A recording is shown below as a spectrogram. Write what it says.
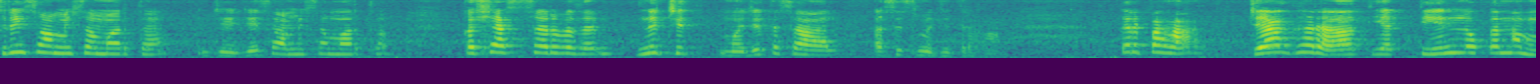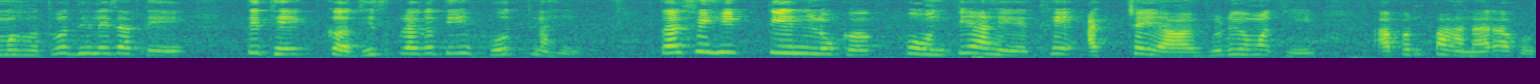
श्री स्वामी समर्थ जे जे स्वामी समर्थ. कशा सर्वजण? निश्चित म्हणजे मजेत असाल असेच मजेत राहा. तर पहा ज्या घरात या तीन लोकांना महत्त्व दिले जाते तिथे कधीच प्रगती होत नाही. तसे ही तीन लोक कोणती आहेत हे आजच्या या व्हिडिओमध्ये आपण पाहणार आहोत.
